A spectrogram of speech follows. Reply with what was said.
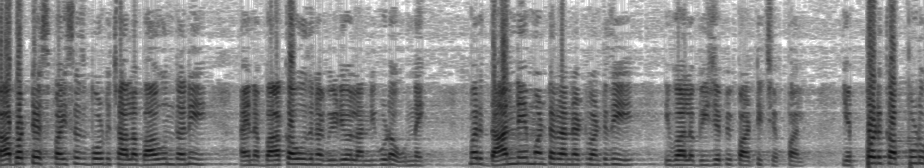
కాబట్టే స్పైసెస్ బోర్డు చాలా బాగుందని ఆయన బాకా ఊదిన వీడియోలు అన్నీ కూడా ఉన్నాయి. మరి దాన్ని ఏమంటారు అన్నటువంటిది ఇవాళ బీజేపీ పార్టీ చెప్పాలి. ఎప్పటికప్పుడు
